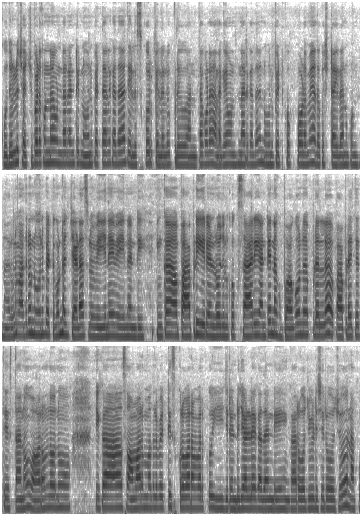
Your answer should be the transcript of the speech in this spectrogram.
కుదుళ్ళు చచ్చుపడకుండా ఉండాలంటే నూనె పెట్టాలి కదా. తెలుసుకోరు పిల్లలు. ఇప్పుడు అంతా కూడా అలాగే ఉంటున్నారు కదా. నూనె పెట్టుకోకపోవడమే అదొక స్టైల్ అనుకుంటున్నారు. మాత్రం నూనె పెట్టకుండా జడ అసలు వేయనే వేయనండి. ఇంకా పాపిడి రెండు రోజులకు ఒకసారి అంటే నాకు బాగున్నప్పుడల్లా పాపిడి అయితే తీస్తాను. వారంలోనూ ఇక సోమవారం మొదలుపెట్టి శుక్రవారం వరకు ఈ రెండు జడలే కదండి. ఇంకా రోజు విడిచి రోజు నాకు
